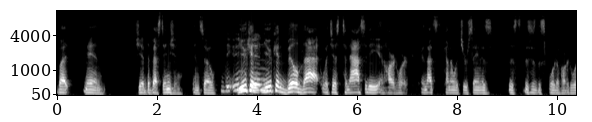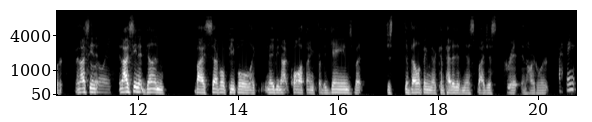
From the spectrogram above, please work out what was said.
But man, she had the best engine. And so The you can you can build that with just tenacity and hard work. And that's kind of what you're saying is this this is the sport of hard work. And I've seen it and I've seen it done by several people, like maybe not qualifying for the games, but just developing their competitiveness by just grit and hard work. I think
